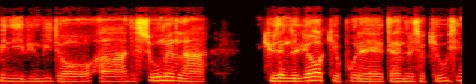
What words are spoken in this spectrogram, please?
Quindi vi invito ad assumerla chiudendo gli occhi oppure tenendoli socchiusi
